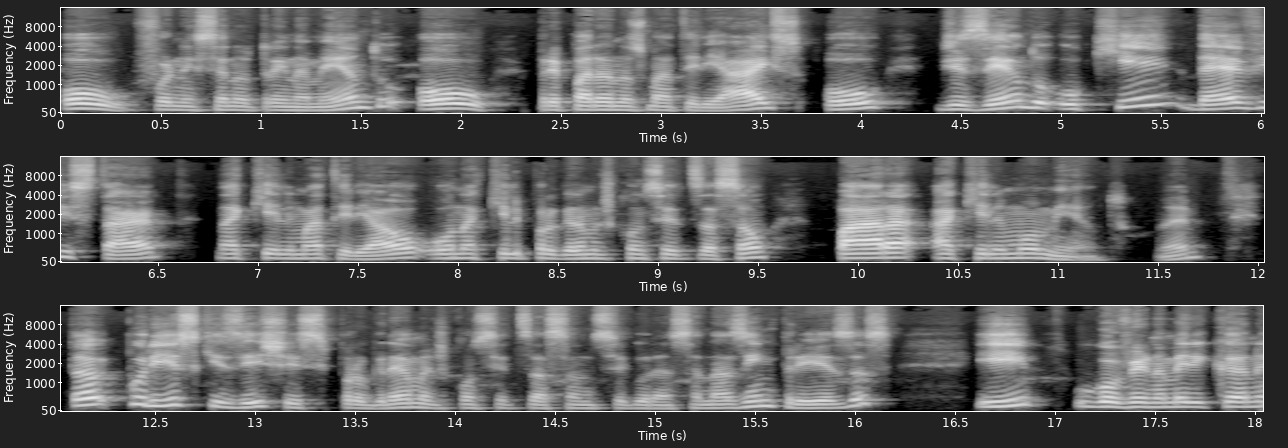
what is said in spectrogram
ou fornecendo treinamento, ou preparando os materiais, ou dizendo o que deve estar naquele material ou naquele programa de conscientização para aquele momento. Né? Então, é por isso que existe esse programa de conscientização de segurança nas empresas, e o governo americano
